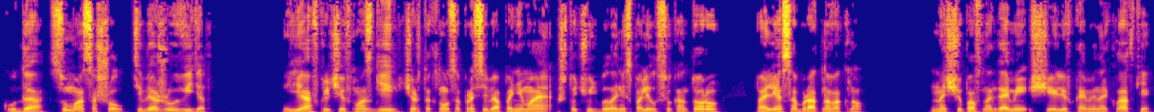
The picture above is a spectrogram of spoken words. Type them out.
«Куда? С ума сошел! Тебя же увидят!» Я, включив мозги, чертыхнулся про себя, понимая, что чуть было не спалил всю контору, полез обратно в окно. Нащупав ногами щели в каменной кладке,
